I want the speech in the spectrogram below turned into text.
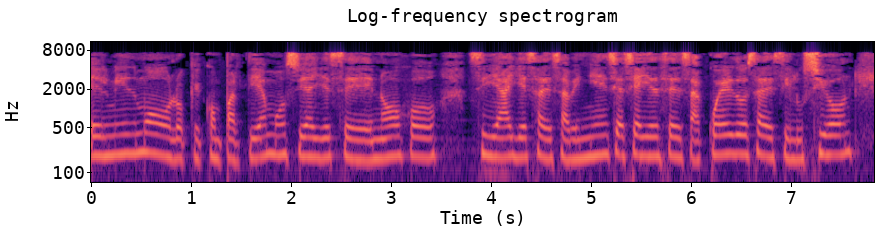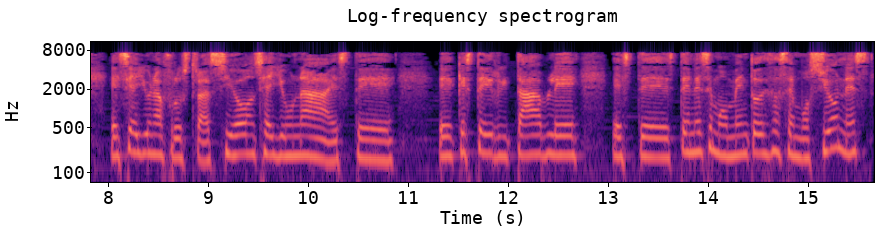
el mismo lo que compartíamos, si hay ese enojo, si hay esa desaveniencia, si hay ese desacuerdo, esa desilusión, eh, si hay una frustración, si hay una, este, eh, que esté irritable, este, esté en ese momento de esas emociones,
